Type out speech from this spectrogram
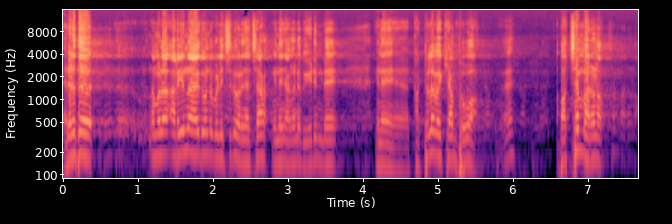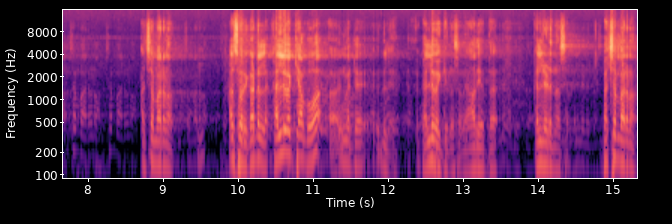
എന്റെ അടുത്ത് നമ്മൾ അറിയുന്നതായതുകൊണ്ട് വിളിച്ചിട്ട് പറഞ്ഞു അച്ഛാ ഇങ്ങനെ ഞങ്ങളുടെ വീടിന്റെ ഇങ്ങനെ കട്ടില വെക്കാൻ പോവാ. അപ്പം അച്ഛൻ വരണം. അച്ഛൻ വരണം. ആ സോറി കട്ടില കല്ല് വെക്കാൻ പോവാ. മറ്റേ ഇതില്ലേ കല്ല് വെക്കുന്ന സമയം ആദ്യത്തെ കല്ലിടുന്ന സമയം അച്ഛൻ വരണം.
